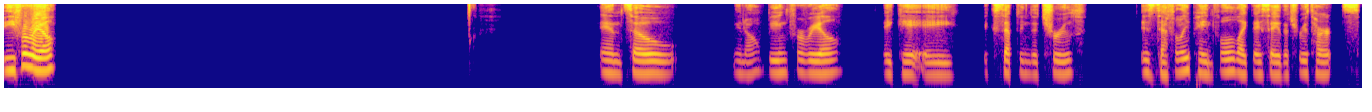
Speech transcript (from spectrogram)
Be for real. And so, you know, being for real, AKA accepting the truth, is definitely painful. Like they say, the truth hurts.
